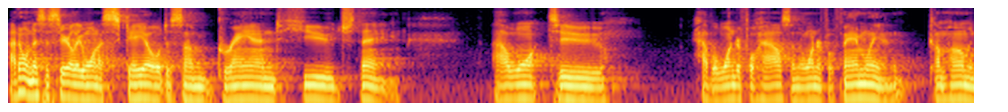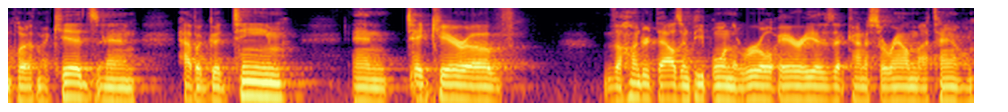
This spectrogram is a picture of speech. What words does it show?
I don't necessarily want to scale to some grand, huge thing. I want to have a wonderful house and a wonderful family and come home and play with my kids and have a good team and take care of the 100,000 people in the rural areas that kind of surround my town.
